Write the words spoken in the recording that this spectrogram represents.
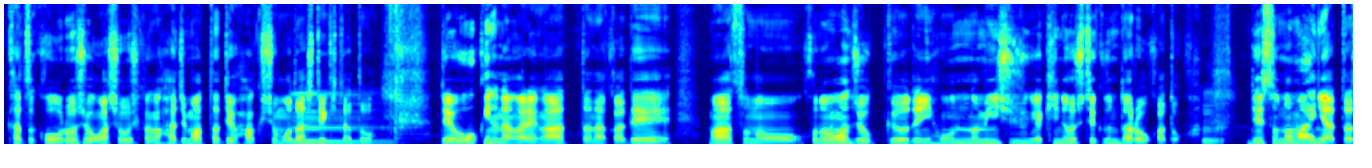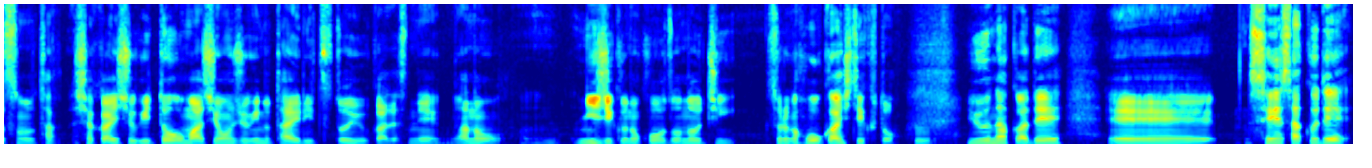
かつ厚労省が少子化が始まったという白書も出してきたと。で大きな流れがあった中で、まあ、そのこのままの状況で日本の民主主義が機能していくんだろうかとか、でその前にあったその社会主義とまあ資本主義の対立というかですねあの二軸の構造のうちそれが崩壊していくという中で、えー、政策で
